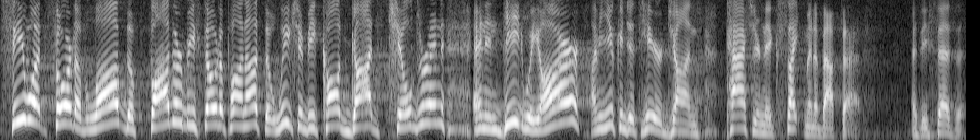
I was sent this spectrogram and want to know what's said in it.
See what sort of love the Father bestowed upon us that we should be called God's children. And indeed we are. I mean, you can just hear John's passion and excitement about that as he says it.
